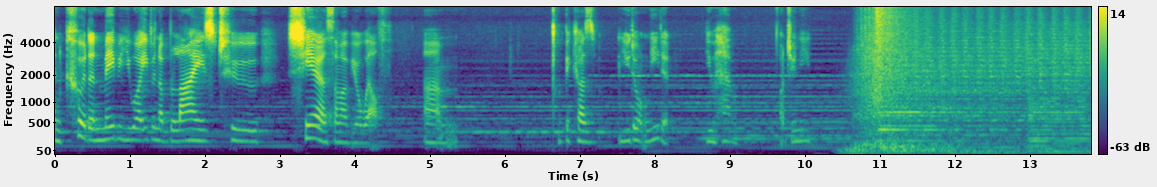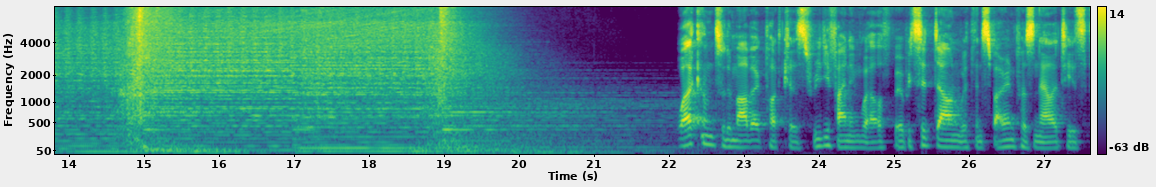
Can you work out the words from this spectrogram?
and could, and maybe you are even obliged to share some of your wealth um, because you don't need it. You have what you need. Welcome to the Mahrberg podcast, Redefining Wealth, where we sit down with inspiring personalities,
